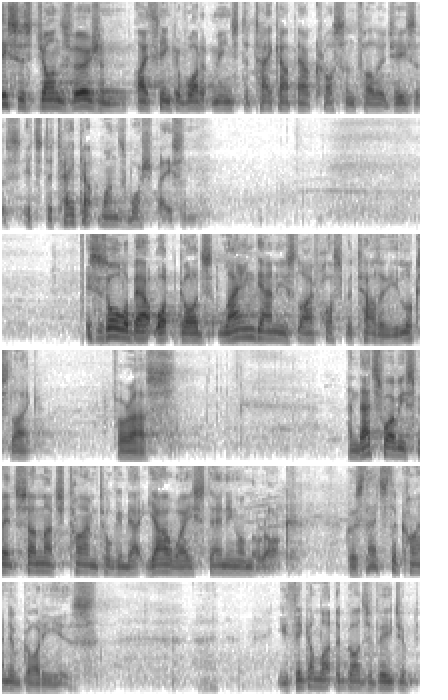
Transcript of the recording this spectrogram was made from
This is John's version, I think, of what it means to take up our cross and follow Jesus. It's to take up one's wash basin. This is all about what God's laying down his life hospitality looks like for us. And that's why we spent so much time talking about Yahweh standing on the rock, because that's the kind of God he is. You think I'm like the gods of Egypt?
